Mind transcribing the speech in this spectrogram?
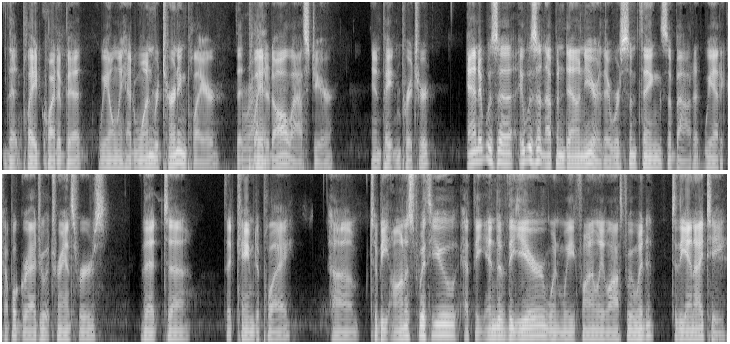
that played quite a bit. We only had one returning player that Right. played at all last year, in Payton Pritchard. And it was a it was an up and down year. There were some things about it. We had a couple graduate transfers that uh, that came to play. Um, to be honest with you, at the end of the year when we finally lost, we went to the NIT.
